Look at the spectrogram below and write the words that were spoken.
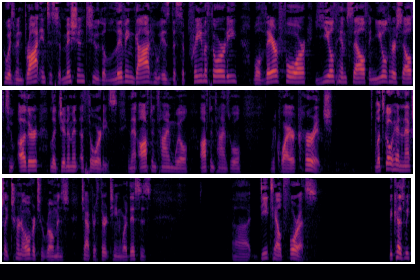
who has been brought into submission to the living God who is the supreme authority will therefore yield himself and yield herself to other legitimate authorities. And that oftentimes will, oftentimes will require courage. Let's go ahead and actually turn over to Romans chapter 13 where this is uh, detailed for us. Because we,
